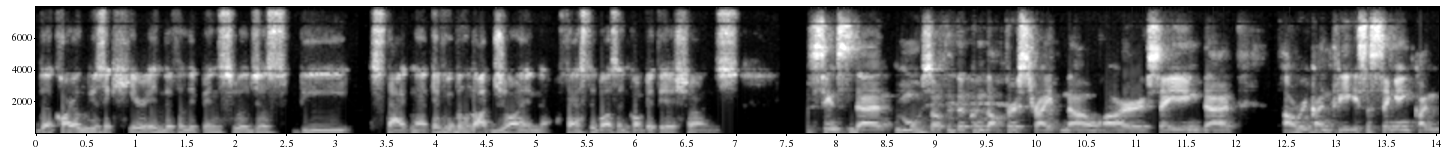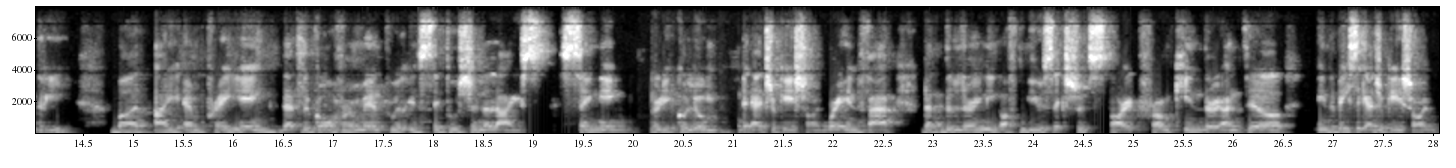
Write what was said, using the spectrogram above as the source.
The choral music here in the Philippines will just be stagnant if we will not join festivals and competitions since that most of the conductors right now are saying that our country is a singing country, but I am praying that the government will institutionalize singing curriculum in the education, where in fact that the learning of music should start from kinder until in the basic education.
